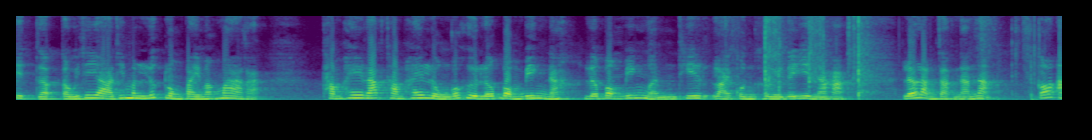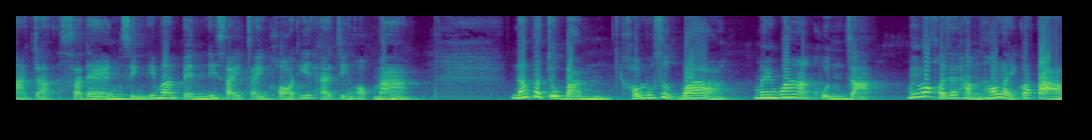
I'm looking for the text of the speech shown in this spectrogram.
จิตวิทยาที่มันลึกลงไปมาก ๆอะ่ะทำให้รักทำให้หลงก็คือเลิฟบอมบิงนะเลิฟบอมบิงเหมือนที่หลายคนเคยได้ยินนะคะ แล้วหลังจากนั้นอะ ก็อาจจะแสดงสิ่งที่มันเป็นนิสัยใจคอที่แท้จริงออกมา ณ ปัจจุบันเขารู้สึกว่าไม่ว่าคุณจะไม่ว่าเขาจะทำเท่าไหร่ก็ตาม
